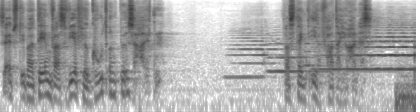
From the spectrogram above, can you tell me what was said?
selbst über dem, was wir für gut und böse halten. Was denkt ihr, Vater Johannes?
